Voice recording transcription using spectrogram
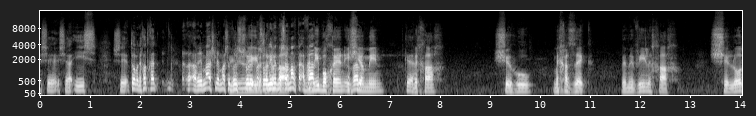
ש, שהאיש... ש... טוב, אני יכול לתת לך ערימה שלמה של דברים ששואלים את מה שאמרת, אבל... אני בוחן איש אבל... ימין כן. בכך שהוא מחזק ומביא לכך שלא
